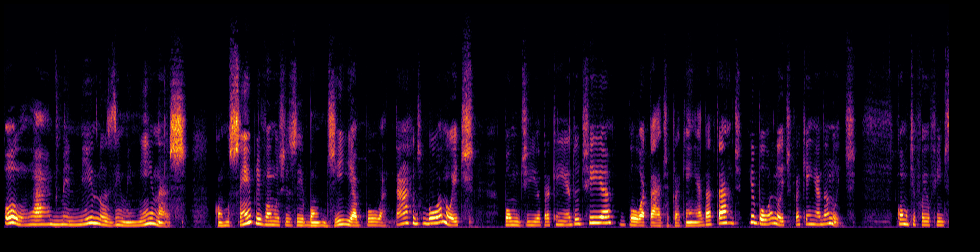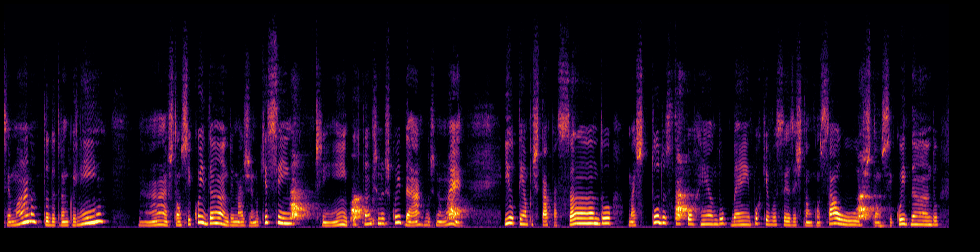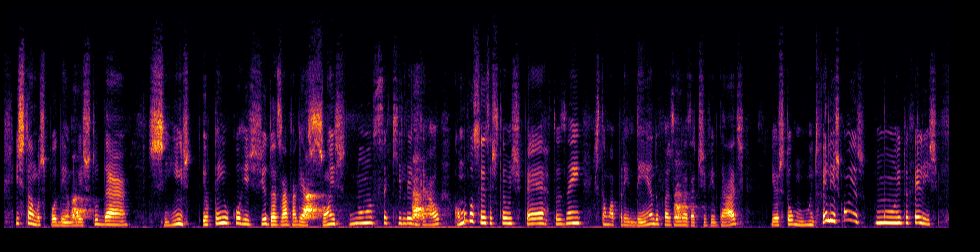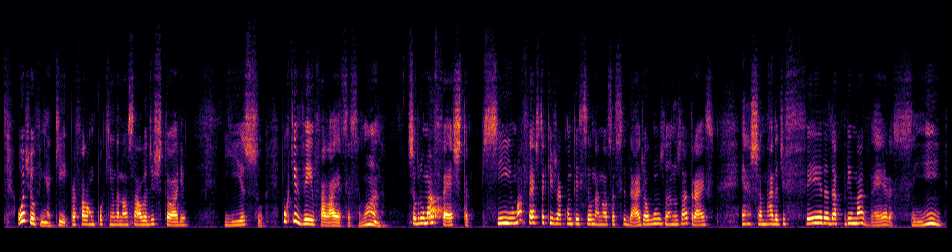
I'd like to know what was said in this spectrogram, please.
Olá, meninos e meninas! Como sempre, vamos dizer bom dia, boa tarde, boa noite. Bom dia para quem é do dia, boa tarde para quem é da tarde e boa noite para quem é da noite. Como que foi o fim de semana? Tudo tranquilinho? Ah, estão se cuidando? Imagino que sim. Sim, importante nos cuidarmos, não é? E o tempo está passando, mas tudo está correndo bem porque vocês estão com saúde, estão se cuidando, estamos podendo estudar. Sim, eu tenho corrigido as avaliações. Nossa, que legal! Como vocês estão espertos, hein? Estão aprendendo, fazendo as atividades. E eu estou muito feliz com isso muito feliz. Hoje eu vim aqui para falar um pouquinho da nossa aula de história. Isso, porque veio falar essa semana sobre uma festa. Sim, uma festa que já aconteceu na nossa cidade alguns anos atrás. Era chamada de Feira da Primavera. Sim,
